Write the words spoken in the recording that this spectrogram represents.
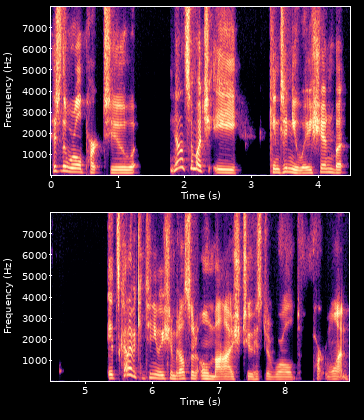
History of the World Part Two, not so much a continuation, but it's kind of a continuation, but also an homage to History of the World Part One.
